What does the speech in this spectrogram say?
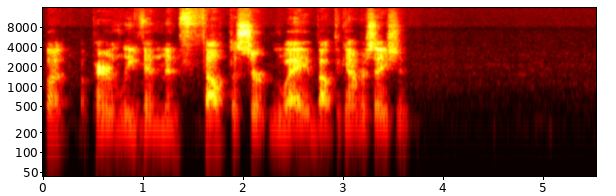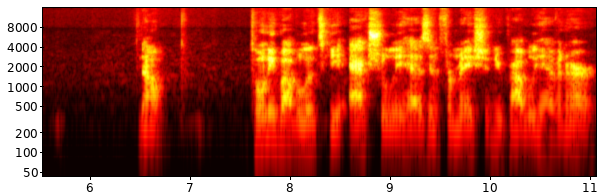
But apparently, Vindman felt a certain way about the conversation. Now, Tony Bobulinski actually has information you probably haven't heard.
